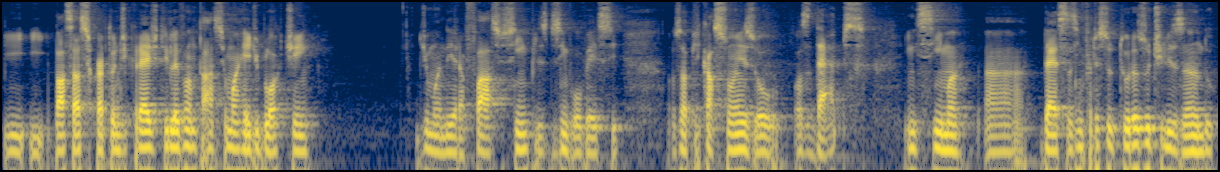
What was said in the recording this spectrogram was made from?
e, e, passasse o cartão de crédito e levantasse uma rede blockchain de maneira fácil, simples, desenvolvesse as aplicações ou as dApps em cima uh, dessas infraestruturas utilizando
